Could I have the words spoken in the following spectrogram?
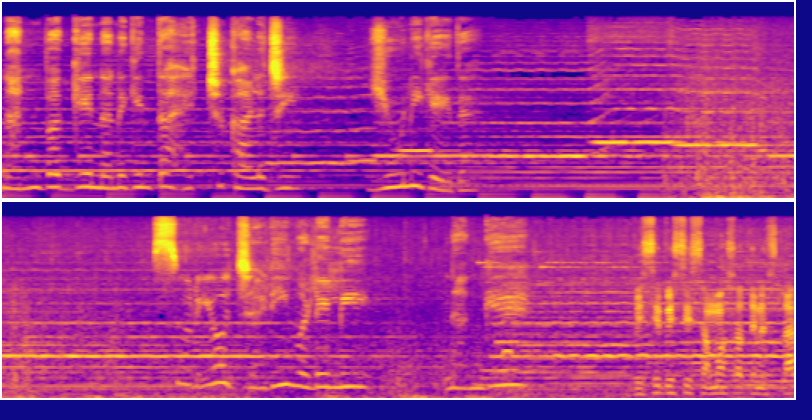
ನನ್ ಬಗ್ಗೆ ನನಗಿಂತ ಹೆಚ್ಚು ಕಾಳಜಿ ಇವನಿಗೆ ಇದೆ. ಸುರಿಯೋ ಜಡಿ ಮಳೆಲಿ ನಂಗೆ ಬಿಸಿ ಬಿಸಿ ಸಮೋಸ ತಿನ್ನಿಸ್ಲಾ?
